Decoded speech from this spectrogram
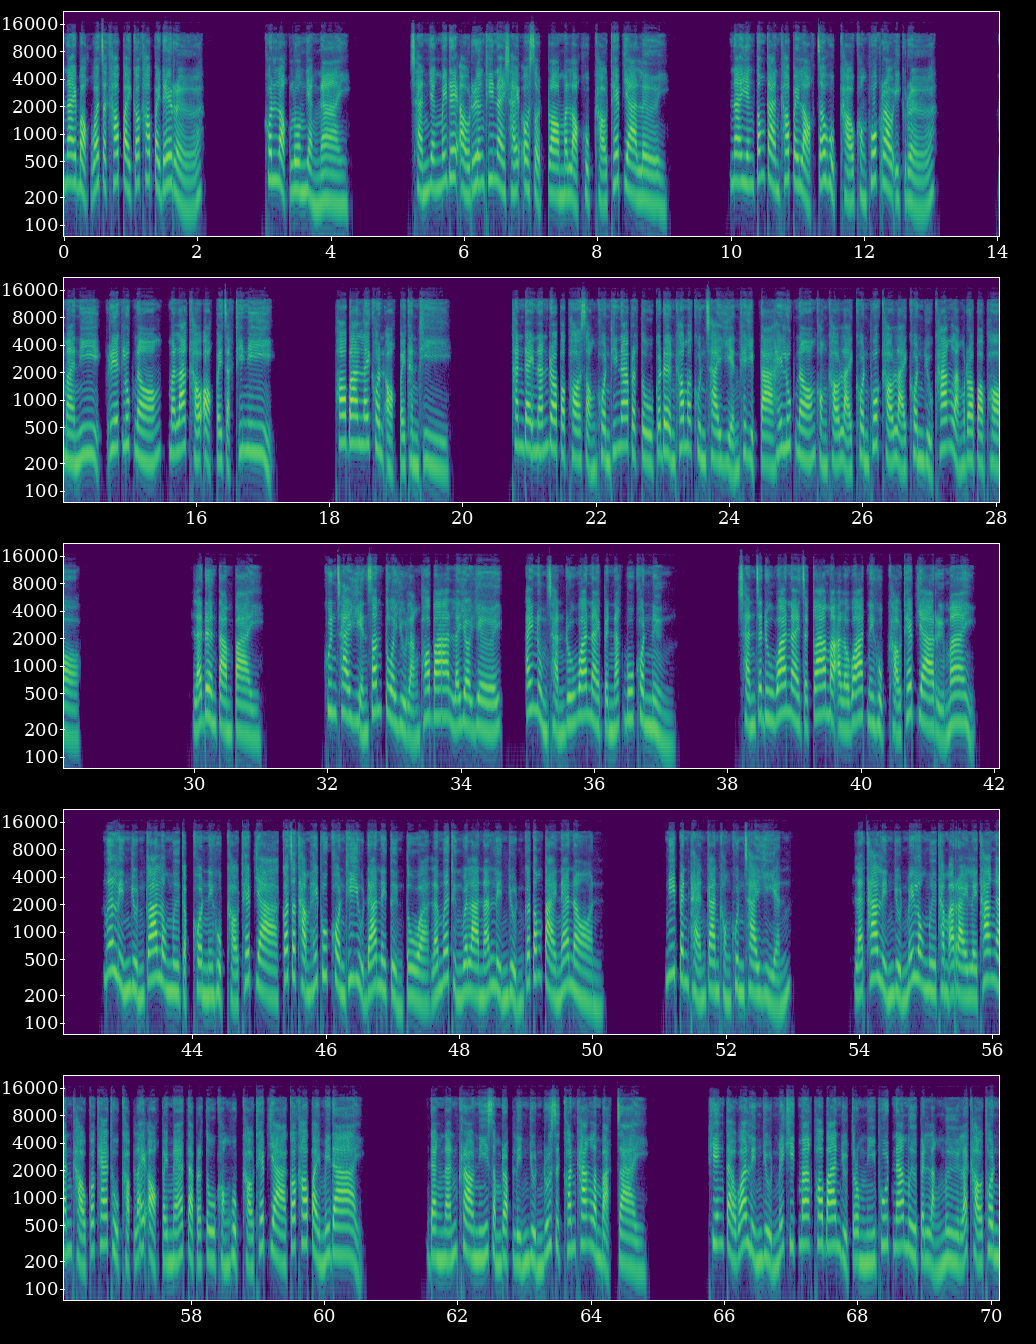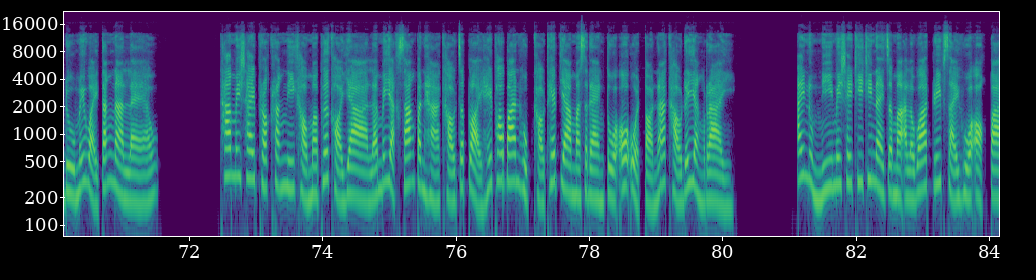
นายบอกว่าจะเข้าไปก็เข้าไปได้เหรอ คนหลอกลวงอย่างนาย ฉันยังไม่ได้เอาเรื่องที่นายใช้โอสถปลอมมาหลอกหุบเขาเทพยาเลย นายยังต้องการเข้าไปหลอกเจ้าหุบเขาของพวกเราอีกเหรอ มานี่ เรียกลูกน้อง มาลากเขาออกไปจากที่นี่ พ่อบ้านไล่คนออกไปทันที ทันใดนั้นรปภสองคนที่หน้าประตูก็เดินเข้ามาคุณชายเหยียนขยิบตาให้ลูกน้องของเขาหลายคนพวกเขาหลายคนอยู่ข้างหลังรปภและเดินตามไป คุณชายเหยียนซ่อนตัวอยู่หลังพ่อบ้านและยอเย้ย ไอ้หนุ่มฉันรู้ว่านายเป็นนักบู๊คนหนึ่ง ฉันจะดูว่านายจะกล้ามาอาละวาดในหุบเขาเทพยาหรือไม่ เมื่อหลินหยุนกล้าลงมือกับคนในหุบเขาเทพยาก็จะทำให้ผู้คนที่อยู่ด้านในตื่นตัว และเมื่อถึงเวลานั้นหลินหยุนก็ต้องตายแน่นอน นี่เป็นแผนการของคุณชายเหยียน และถ้าหลินหยุนไม่ลงมือทำอะไรเลยถ้างั้นเขาก็แค่ถูกขับไล่ออกไปแม้แต่ประตูของหุบเขาเทพยาก็เข้าไปไม่ได้ ดังนั้นคราวนี้สำหรับหลินหยุนรู้สึกค่อนข้างลำบากใจ เพียงแต่ว่าหลินหยุนไม่คิดมากพ่อบ้านอยู่ตรงนี้พูดหน้ามือเป็นหลังมือและเขาทนดูไม่ไหวตั้งนานแล้ว ถ้าไม่ใช่เพราะครั้งนี้เขามาเพื่อขอยาและไม่อยากสร้างปัญหาเขาจะปล่อยให้พ่อบ้านหุบเขาเทพยามาแสดงตัวโอ้อวดต่อหน้าเขาได้อย่างไร ไอ้หนุ่มนี่ไม่ใช่ที่ที่นายจะมาอาละวาดรีบสายหัวออกไป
